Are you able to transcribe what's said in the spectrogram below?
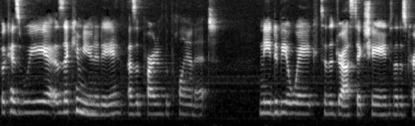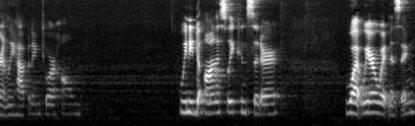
Because we, as a community, as a part of the planet, need to be awake to the drastic change that is currently happening to our home. We need to honestly consider what we are witnessing.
